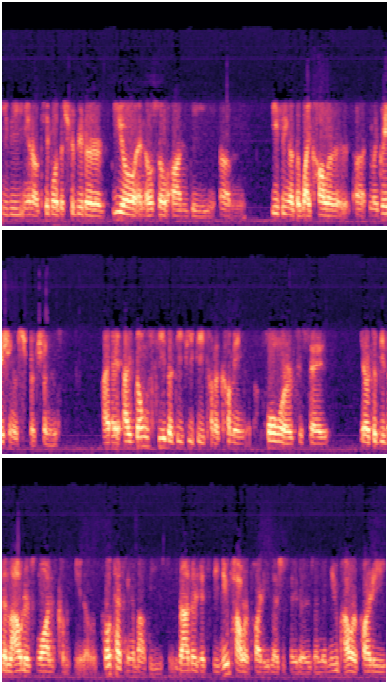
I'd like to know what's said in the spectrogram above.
TV, you know, cable distributor deal, and also on the um, easing of the white collar uh, immigration restrictions, I, I don't see the DPP kind of coming forward to say, you know, to be the loudest one, you know, protesting about these. Rather, it's the New Power Party legislators and the New Power Party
